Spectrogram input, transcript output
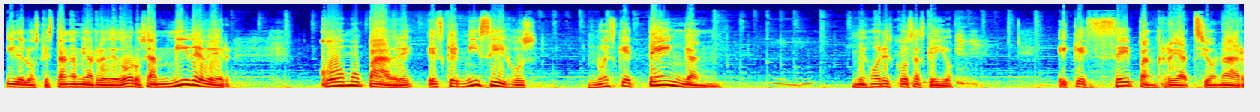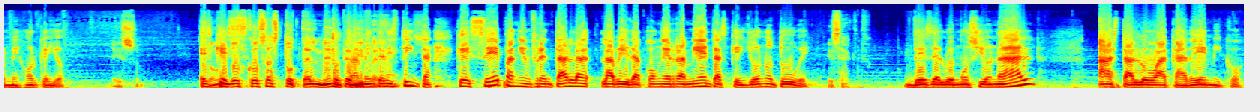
y de los que están a mi alrededor. O sea, mi deber como padre es que mis hijos no es que tengan mejores cosas que yo, es que sepan reaccionar mejor que yo. Eso. Es Son que dos cosas totalmente, Totalmente distintas. Que sepan enfrentar la, la vida con herramientas que yo no tuve. Exacto. Desde lo emocional hasta lo académico.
